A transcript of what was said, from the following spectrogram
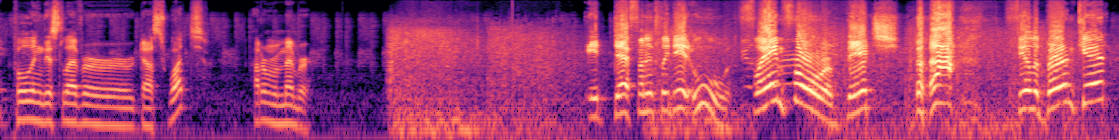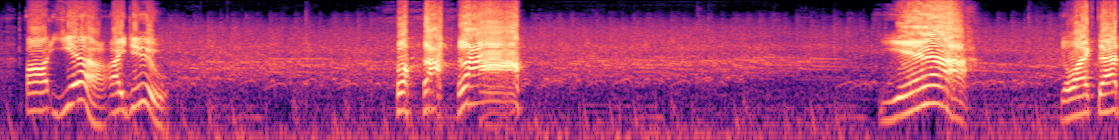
pulling this lever does what? I don't remember. It definitely did. Ooh, flamethrower, bitch! Feel the burn, kid? Uh, yeah, I do. yeah! You like that?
